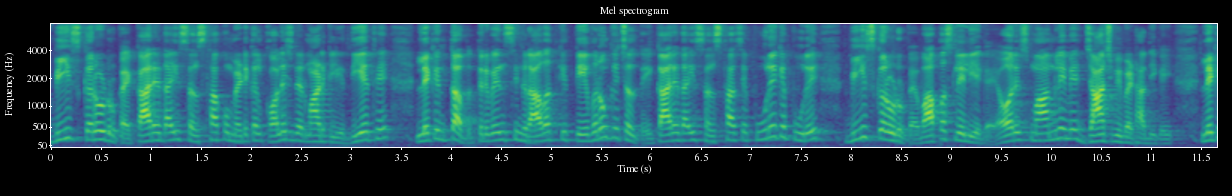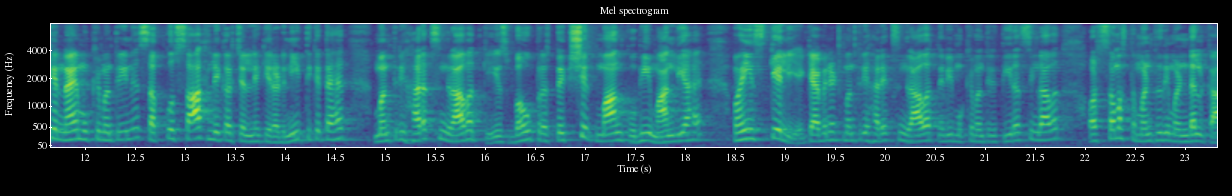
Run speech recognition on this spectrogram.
बीस करोड़ रुपए कार्यदायी संस्था को मेडिकल कॉलेज निर्माण के लिए दिए थे, लेकिन तब त्रिवेंद्र सिंह रावत के तेवरों के चलते कार्यदायी संस्था से पूरे के पूरे 20 करोड़ रुपए वापस ले लिए गए और इस मामले में जाँच भी बैठा दी गई। लेकिन नए मुख्यमंत्री ने सबको साथ लेकर चलने की रणनीति के तहत मंत्री हरक सिंह रावत की इस बहुप्रतीक्षित मांग को भी मान लिया है। वहीं इसके लिए कैबिनेट मंत्री हरक सिंह रावत ने भी मुख्यमंत्री तीरथ सिंह रावत और समस्त मंत्रिमंडल का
